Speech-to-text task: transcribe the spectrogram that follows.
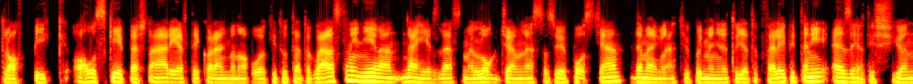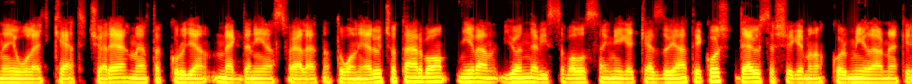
draft pick ahhoz képest árérték arányban, ahol ki tudtátok választani. Nyilván nehéz lesz, mert logjam lesz az ő posztján, de meglátjuk, hogy mennyire tudjátok felépíteni. Ezért is jönne jól egy cat csere, mert akkor ugye megdeni ezt fel lehetne tolni erőcsatárba. Nyilván jönne vissza valószínűleg még egy kezdőjátékos, de összességében akkor Millernek és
